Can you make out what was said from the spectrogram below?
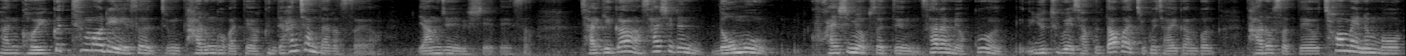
한 거의 끄트머리에서 좀 다룬 것 같아요. 근데 한참 다뤘어요. 양준일 씨에 대해서. 자기가 사실은 너무 관심이 없었던 사람이었고 유튜브에 자꾸 떠가지고 자기가 한번 다뤘었대요. 처음에는 뭐,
